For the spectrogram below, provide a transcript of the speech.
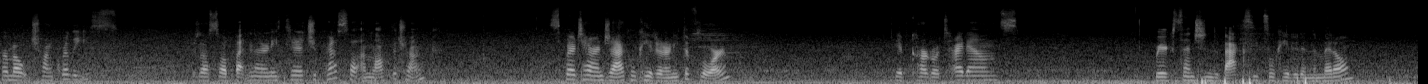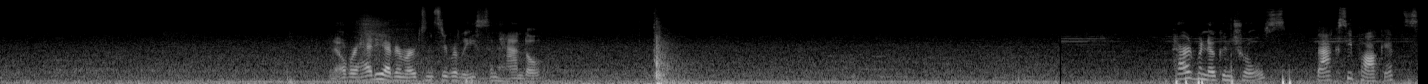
remote trunk release. There's also a button underneath here that you press will unlock the trunk. Spare tire and jack located underneath the floor. You have cargo tie downs. Rear extension to the back seats located in the middle. And overhead you have emergency release and handle. Powered window controls, backseat pockets,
